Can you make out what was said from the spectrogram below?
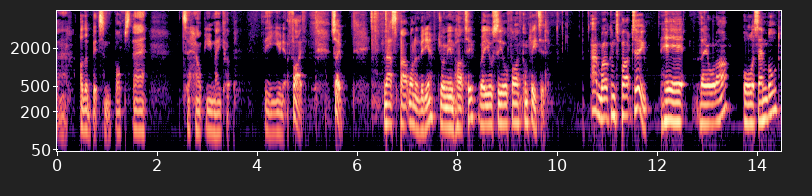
uh, other bits and bobs there to help you make up the unit of five. So that's part one of the video. Join me in part two where you'll see all five completed. And welcome to part two. Here they all are, all assembled,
